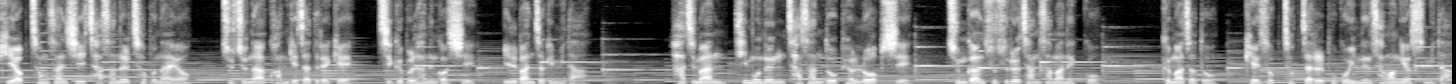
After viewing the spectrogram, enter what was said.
기업 청산 시 자산을 처분하여 주주나 관계자들에게 지급을 하는 것이 일반적입니다. 하지만 티모는 자산도 별로 없이 중간 수수료 장사만 했고 그마저도 계속 적자를 보고 있는 상황이었습니다.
